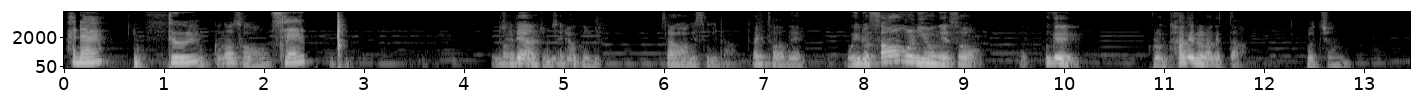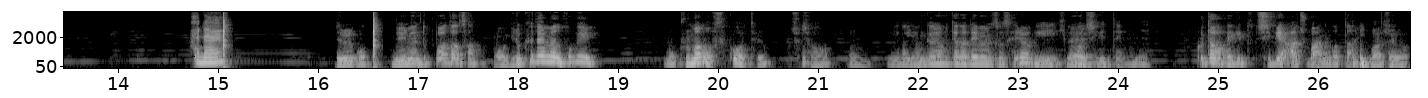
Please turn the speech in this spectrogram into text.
하나, 둘, 좀 끊어서 셋, 최대한 좀 세력을 쌓아가겠습니다. 타이트하게 오히려 싸움을 이용해서 흙에 그런 타개를 하겠다. 그렇죠. 하나, 늘고 밀면 또 뻗어서 어, 이렇게 되면 흙이 뭐 불만 없을 것 같아요. 그렇죠. 음. 얘가 연결 형태가 되면서 세력이 깊어지기 때문에 그렇다고 백이 또 집이 아주 많은 것도 아닙니다. 맞아요.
